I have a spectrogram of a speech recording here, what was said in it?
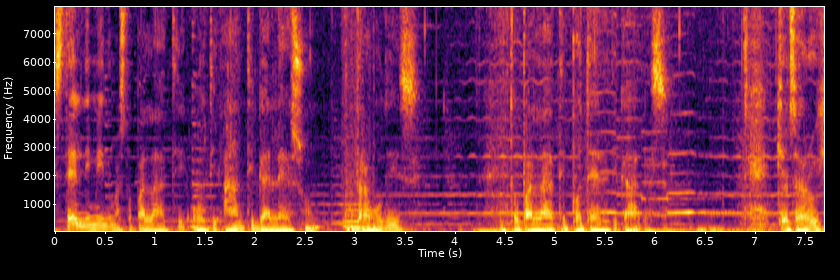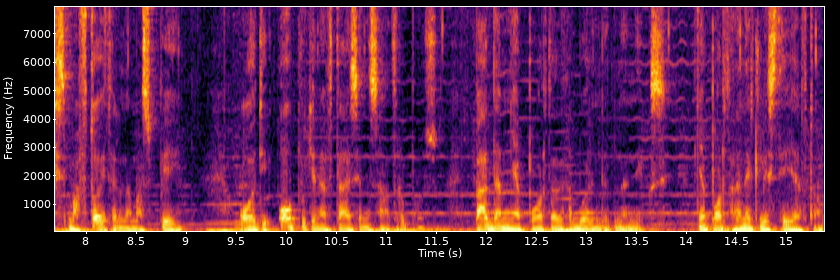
Στέλνει μήνυμα στο παλάτι ότι αν την καλέσουν θα τραγουδήσει. Το παλάτι ποτέ δεν την κάλεσε. Και ο Τσαρούχης με αυτό ήθελε να μας πει ότι όπου και να φτάσει ένας άνθρωπος πάντα μια πόρτα δεν θα μπορεί να την ανοίξει. Μια πόρτα θα είναι κλειστή για αυτόν.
